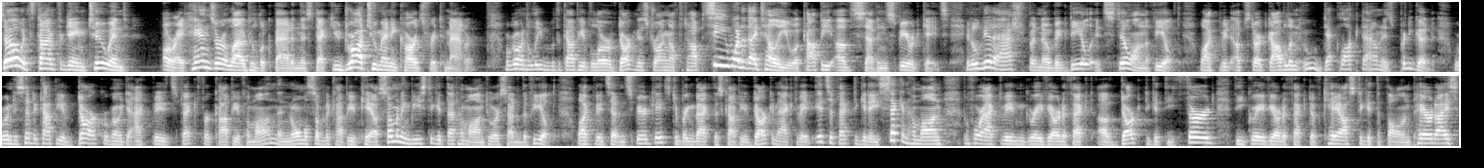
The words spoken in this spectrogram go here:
So it's time for game two, and Alright, hands are allowed to look bad in this deck. You draw too many cards for it to matter. We're going to lead with a copy of Lure of Darkness, drawing off the top. See, what did I tell you? A copy of Seven Spirit Gates. It'll get ashed, but no big deal. It's still on the field. We'll activate Upstart Goblin. Ooh, deck lockdown is pretty good. We're going to send a copy of Dark. We're going to activate its effect for a copy of Hamon, then normal summon a copy of Chaos Summoning Beast to get that Hamon to our side of the field. We'll activate Seven Spirit Gates to bring back this copy of Dark and activate its effect to get a second Hamon before activating the Graveyard effect of Dark to get the third, the Graveyard effect of Chaos to get the Fallen Paradise,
